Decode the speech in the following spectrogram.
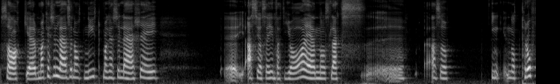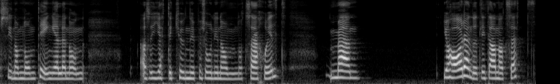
saker. Man kanske lär sig något nytt, man kanske lär sig eh, Alltså jag säger inte att jag är någon slags eh, Alltså något proffs inom någonting eller någon Alltså jättekunnig person inom något särskilt. Men jag har ändå ett lite annat sätt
